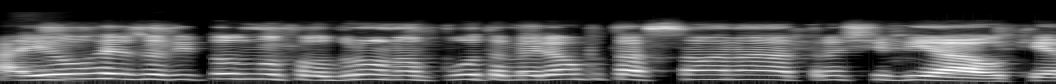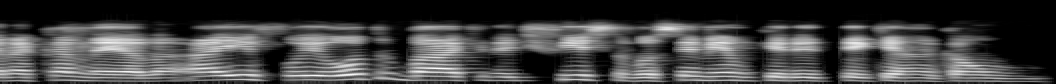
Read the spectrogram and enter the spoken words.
aí eu resolvi, todo mundo falou, Bruno, amputa, a melhor amputação é na transtibial, que é na canela. Aí foi outro baque, né? Difícil, você mesmo querer ter que arrancar um-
